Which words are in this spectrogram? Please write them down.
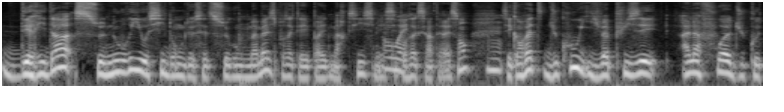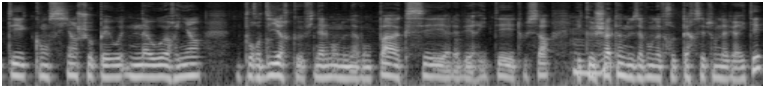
Derrida se nourrit aussi donc de cette seconde mamelle, c'est pour ça que tu avais parlé de marxisme et c'est pour ça que c'est intéressant, Mm. c'est qu'en fait du coup il va puiser à la fois du côté kantien schopenhauerien pour dire que finalement nous n'avons pas accès à la vérité et tout ça, et que Mhm. chacun nous avons notre perception de la vérité,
